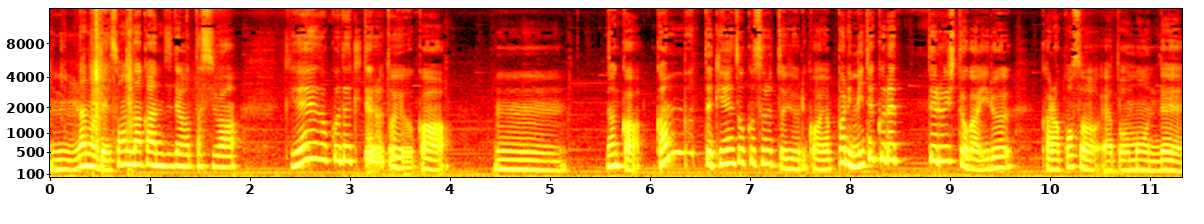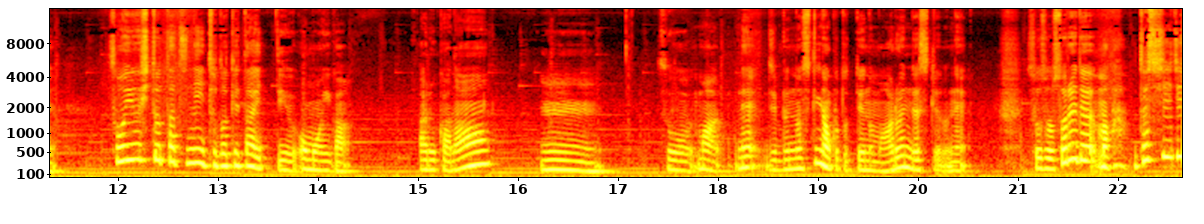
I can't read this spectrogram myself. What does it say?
うん、なのでそんな感じで私は継続できてるというかうんなんか頑張って継続するというよりかはやっぱり見てくれてる人がいるからこそやと思うんでそういう人たちに届けたいっていう思いがあるかな。うん。そう。まあね自分の好きなことっていうのもあるんですけどね。そうそう。それでまあ私自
